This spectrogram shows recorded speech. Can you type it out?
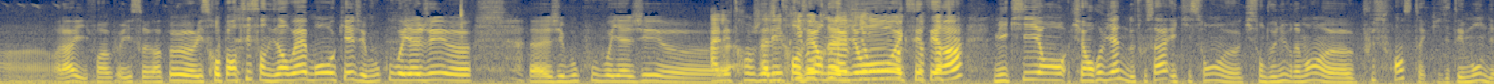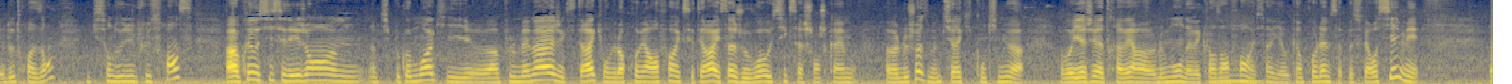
voilà ils font un peu, ils se, un peu ils se repentissent en disant ouais bon ok j'ai beaucoup voyagé euh, euh, j'ai beaucoup voyagé euh, À l'étranger, à l'étranger en avion etc mais qui en, qui en reviennent de tout ça et qui sont qui sont devenus vraiment plus France qui étaient monde il y a 2-3 ans et qui sont devenus plus France. Alors après aussi c'est des gens euh, un petit peu comme moi qui un peu le même âge etc qui ont eu leur premier enfant etc et ça je vois aussi que ça change quand même pas mal de choses même s'il y en a qui continuent à, à voyager à travers euh, le monde avec leurs enfants et ça il n'y a aucun problème ça peut se faire aussi mais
